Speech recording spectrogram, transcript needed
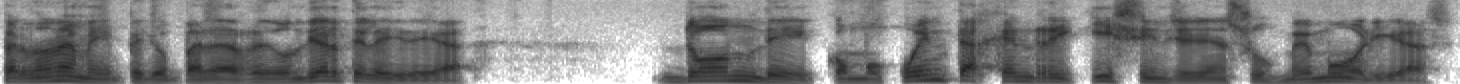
perdóname, pero para redondearte la idea, donde, como cuenta Henry Kissinger en sus memorias,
